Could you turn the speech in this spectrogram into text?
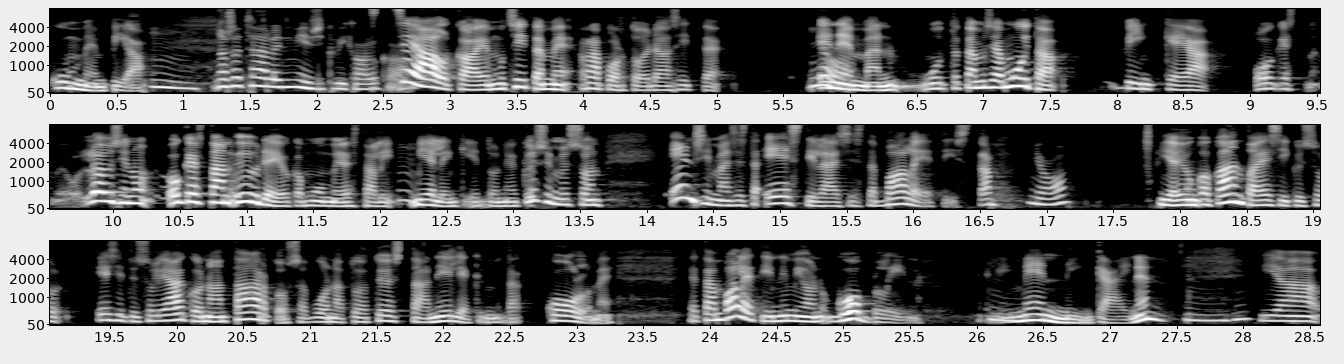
kummempia. Mm. No se Tallinn Music Week alkaa. Se alkaa, ja, mutta siitä me raportoidaan sitten Joo. enemmän. Mutta tämmöisiä muita vinkkejä oikeastaan, löysin oikeastaan yhden, joka mun mielestä oli mm. mielenkiintoinen. Ja kysymys on ensimmäisestä estiläisestä baletista, Joo. Ja jonka kantaesitys oli, esitys oli aikoinaan Tartossa vuonna 1943. Ja tämän baletin nimi on Goblin, eli mm. menninkäinen. Mm-hmm. Ja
